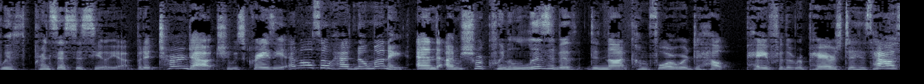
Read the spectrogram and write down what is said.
with Princess Cecilia, but it turned out she was crazy and also had no money. And I'm sure Queen Elizabeth did not come forward to help pay for the repairs to his house,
